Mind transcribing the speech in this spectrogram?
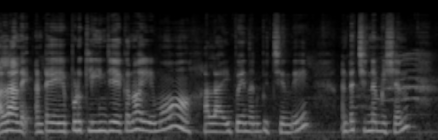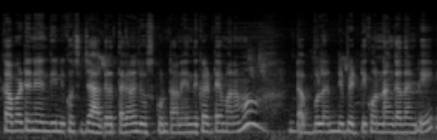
అలానే అంటే ఎప్పుడు క్లీన్ చేయకనో ఏమో అలా అయిపోయింది అనిపించింది. అంటే చిన్న మిషన్. కాబట్టి నేను దీన్ని కొంచెం జాగ్రత్తగానే చూసుకుంటాను. ఎందుకంటే మనము డబ్బులన్నీ పెట్టి కొన్నాం కదండి.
